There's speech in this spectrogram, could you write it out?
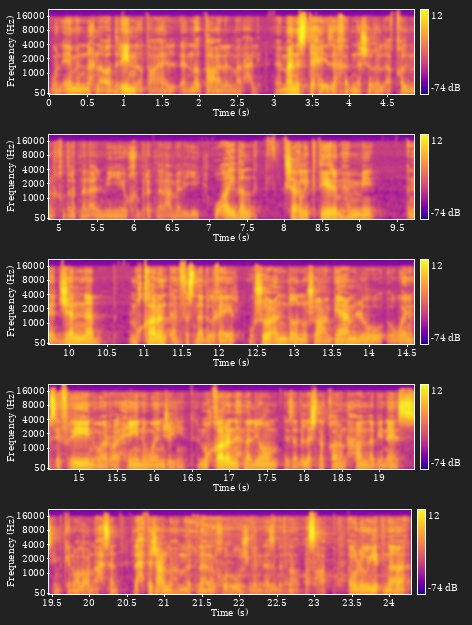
ونآمن إنه نحن قادرين نقطع نقطع على المرحلة. ما نستحي إذا أخذنا شغل أقل من قدرتنا العلمية وخبرتنا العملية. وأيضا شغلة كثير مهمة نتجنب مقارنة أنفسنا بالغير وشو عندهم وشو عم بيعملوا وين مسافرين وين رايحين وين جايين. المقارنة نحن اليوم إذا بلشنا نقارن حالنا بناس يمكن وضعهم أحسن رح تجعل مهمتنا للخروج من أزمتنا أصعب أولويتنا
